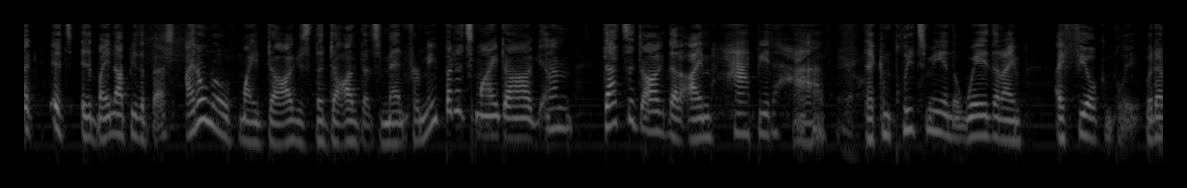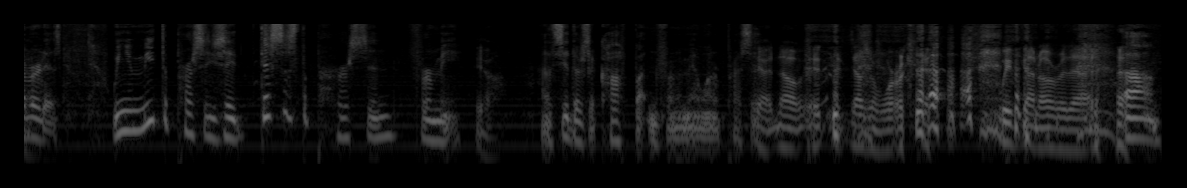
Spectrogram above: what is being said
Look, it's it might not be the best. I don't know if my dog is the dog that's meant for me, but it's my dog, and I'm that's a dog that I'm happy to have that completes me in the way that I'm I feel complete, whatever it is. When you meet the person, you say, "This is the person for me." yeah. I see there's a cough button in front of me. I want to press it. Yeah, no, it, it doesn't work. We've gone over that. Um,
